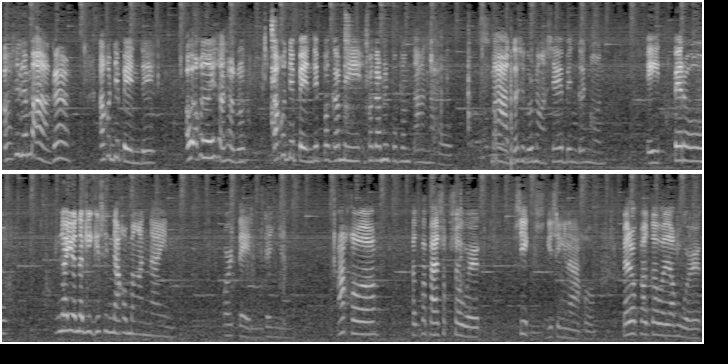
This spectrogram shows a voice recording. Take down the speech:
Ako sila maaga. Ako depende. Ako, ako na yung sasagot. Ako depende. Pag kami, pag kami pupuntahan ako, maaga, siguro mga 7, ganun. 8. Pero, ngayon, nagigising na ako mga 9 or 10, ganyan. Ako, pagpapasok sa work, 6, gising na ako. Pero pagka walang work,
